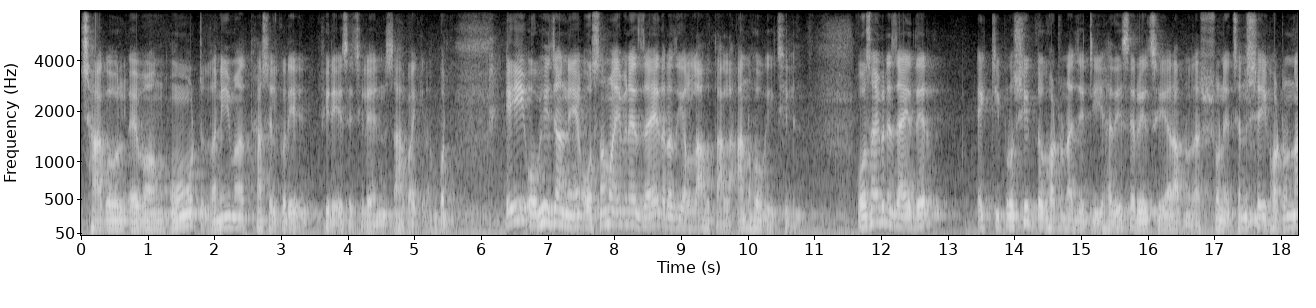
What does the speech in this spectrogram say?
ছাগল এবং ওট, গনিমত হাসিল করে ফিরে এসেছিলেন সাহাবাই কিরামগণ। এই অভিযানে ওসামা ইবনে জায়েদ রাজি আল্লাহ তালা আনহ গিয়েছিলেন। ওসামা ইবনে জায়েদের একটি প্রসিদ্ধ ঘটনা যেটি হাদিসে রয়েছে, আর আপনারা শুনেছেন, সেই ঘটনা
